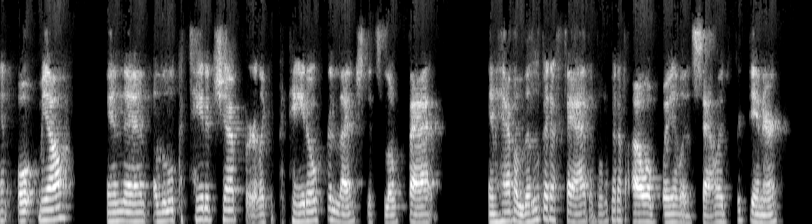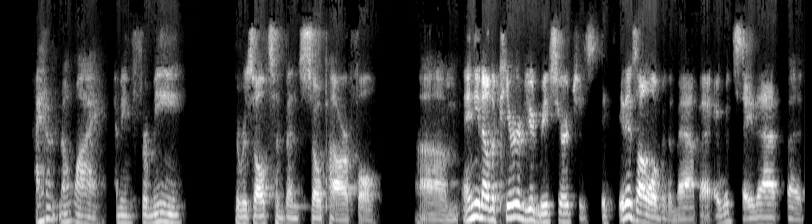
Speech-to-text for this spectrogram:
and oatmeal, and then a little potato chip or like a potato for lunch that's low fat, and have a little bit of fat, a little bit of olive oil, and salad for dinner. I don't know why. I mean, for me, the results have been so powerful. Um, and you know, the peer-reviewed research is it, it is all over the map. I, I would say that, but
